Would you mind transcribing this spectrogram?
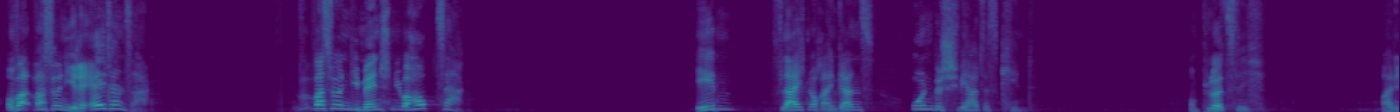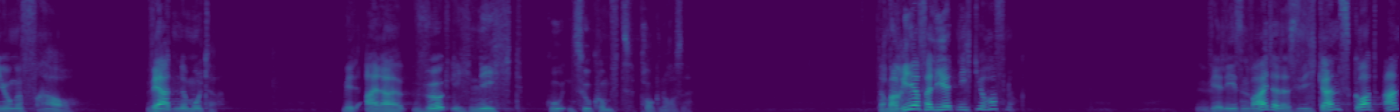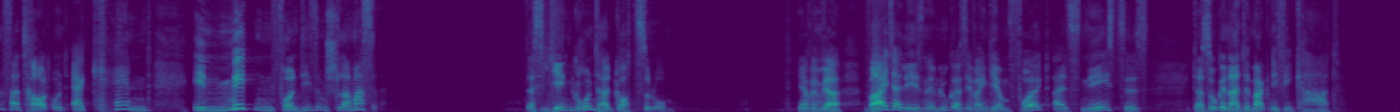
Und was würden ihre Eltern sagen? Was würden die Menschen überhaupt sagen? Eben vielleicht noch ein ganz unbeschwertes Kind. Und plötzlich eine junge Frau, werdende Mutter, mit einer wirklich nicht guten Zukunftsprognose. Doch Maria verliert nicht die Hoffnung wir lesen weiter, dass sie sich ganz Gott anvertraut und erkennt inmitten von diesem Schlamassel, dass sie jeden Grund hat, Gott zu loben. Ja, wenn wir weiterlesen im Lukas-Evangelium, folgt als nächstes das sogenannte Magnifikat,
